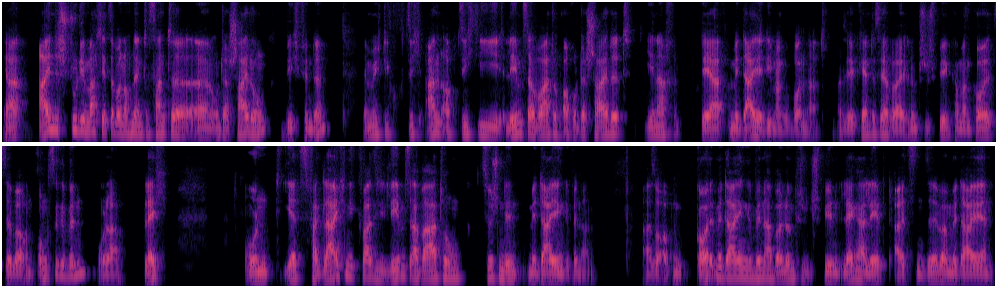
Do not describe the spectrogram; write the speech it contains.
Ja, eine Studie macht jetzt aber noch eine interessante äh, Unterscheidung, wie ich finde. Nämlich die guckt sich an, ob sich die Lebenserwartung auch unterscheidet, je nach der Medaille, die man gewonnen hat. Also ihr kennt es ja, bei Olympischen Spielen kann man Gold, Silber und Bronze gewinnen oder Blech. Und jetzt vergleichen die quasi die Lebenserwartung zwischen den Medaillengewinnern. Also ob ein Goldmedaillengewinner bei Olympischen Spielen länger lebt als ein Silbermedaillen-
